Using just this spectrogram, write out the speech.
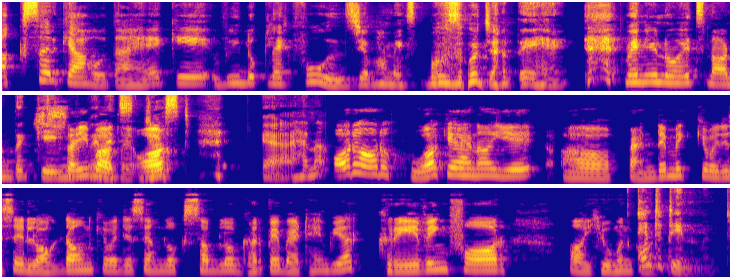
अक्सर क्या होता है? कि वी लुक लाइक फूल्स जब हम एक्सपोज हो जाते हैं। When you know it's not the king सही बात है, और- जस्ट है ना? और और हुआ क्या है ना ये पैंडेमिक की वजह से लॉकडाउन की वजह से हम लोग सब लोग घर पे बैठे हैं। We are craving for human entertainment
